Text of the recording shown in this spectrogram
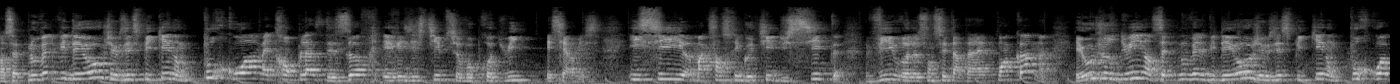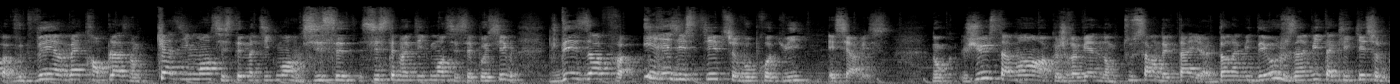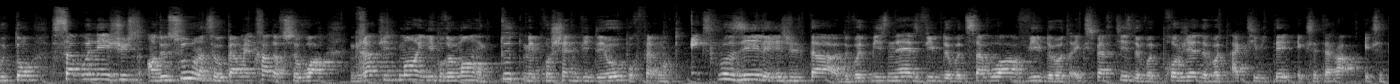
Dans cette nouvelle vidéo, je vais vous expliquer donc pourquoi mettre en place des offres irrésistibles sur vos produits et services. Ici, euh, Maxence Rigotier du site vivre de son site internet.com et aujourd'hui, dans cette nouvelle vidéo, je vais vous expliquer donc pourquoi bah, vous devez mettre en place donc quasiment systématiquement, si systématiquement si c'est possible, des offres irrésistibles sur vos produits et services. Donc juste avant que je revienne donc tout ça en détail dans la vidéo, je vous invite à cliquer sur le bouton s'abonner juste en dessous. Hein. ça vous permettra de recevoir gratuitement et librement toutes mes prochaines vidéos pour faire donc exploser les résultats de votre business, vivre de votre savoir, vivre de votre expertise, de votre projet, de votre activité, etc. etc.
